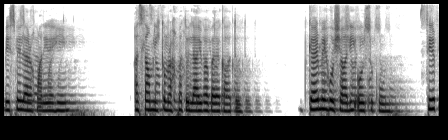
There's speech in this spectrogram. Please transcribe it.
बिसमीम अस्सलाम वालेकुम रहमतुल्लाहि व बरकातुहू। घर में खुशहाली और सुकून, सिर्फ़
